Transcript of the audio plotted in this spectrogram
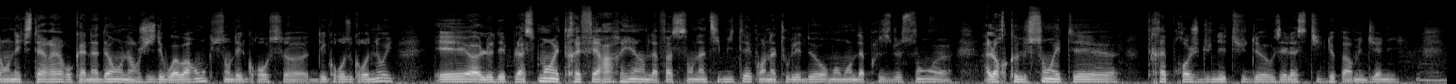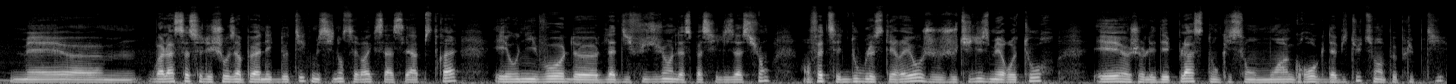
en extérieur au Canada, on enregistre des wawarons qui sont des grosses, euh, des grosses grenouilles. Et euh, le déplacement est très ferrarien de la façon, l'intimité qu'on a tous les deux au moment de la prise de son, euh, alors que le son était très proche d'une étude aux élastiques de Parmigiani. Mmh. Mais euh, voilà, ça c'est des choses un peu anecdotiques, mais sinon c'est vrai que c'est assez abstrait. Et au niveau de, de, la diffusion et de la spatialisation, en fait c'est une double stéréo. J'utilise mes retours et je les déplace, donc ils sont moins gros que d'habitude, sont un peu plus petits,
